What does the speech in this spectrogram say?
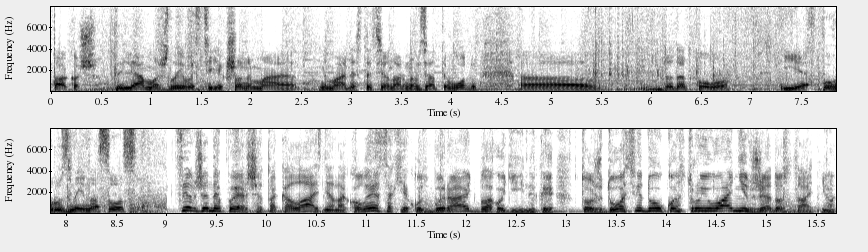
Також для можливості, якщо немає, немає де стаціонарно взяти воду, е, додатково є погрузний насос. Це вже не перша така лазня на колесах, яку збирають благодійники. Тож досвіду у конструюванні вже достатньо.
